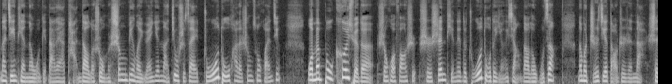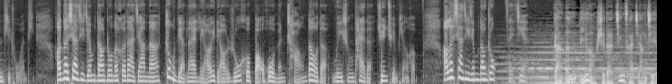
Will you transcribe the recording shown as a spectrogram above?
那今天呢，我给大家谈到了，说我们生病的原因呢，就是在浊毒化的生存环境，我们不科学的生活方式，使身体内的浊毒的影响到了五脏，那么直接导致人呐身体出问题。好，那下期节目当中呢，和大家呢重点来聊一聊如何保护我们肠道的微生态的菌群平衡。好了，下期节目当中再见。感恩李老师的精彩讲解。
